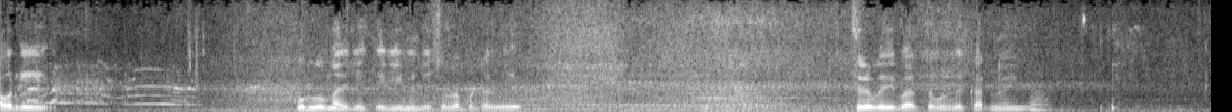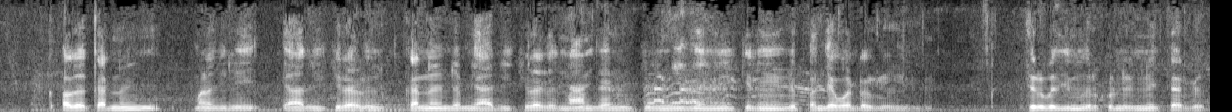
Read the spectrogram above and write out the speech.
அவர்கள் உருவம் அதில் தெரியும் என்று சொல்லப்பட்டது. திருப்பதி பார்த்த பொழுது கர்ணனின் ஆக கர்ணனின் மனதிலே யார் இருக்கிறார்கள்? கர்ணனிடம் யார் இருக்கிறார்கள்? நான் தான் இருக்கிறேன் நீ தான் இருக்கிறேன் என்று பஞ்சபாண்டவர்கள் திருப்பதி முதற்கொண்டு நினைத்தார்கள்.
